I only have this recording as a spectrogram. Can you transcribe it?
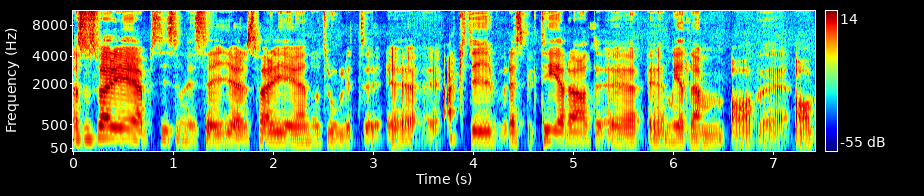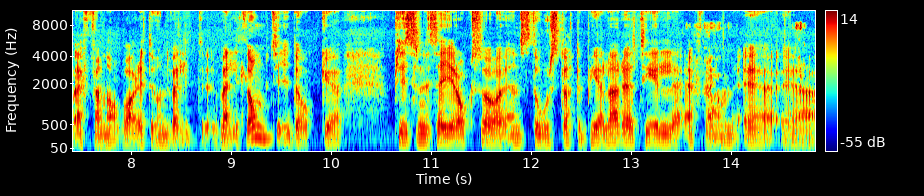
Alltså Sverige är precis som ni säger, Sverige är en otroligt eh, aktiv, respekterad eh, eh medlem av, eh, av FN och har varit under väldigt, väldigt lång tid och eh, precis som ni säger också en stor stöttepelare till FN, eh, eh,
